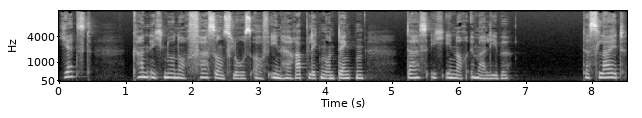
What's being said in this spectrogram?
Jetzt kann ich nur noch fassungslos auf ihn herabblicken und denken, dass ich ihn noch immer liebe. Das Leid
